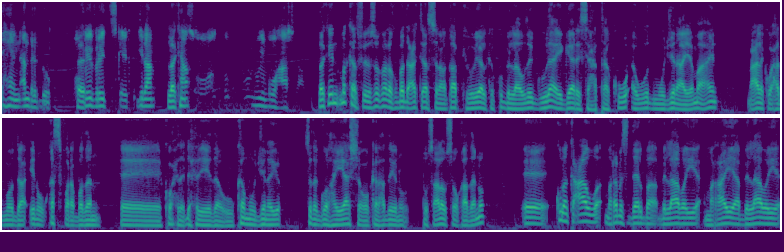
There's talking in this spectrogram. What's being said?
ahayn underdog. Oo favoriteska ay ku jiraan laakiin markaad fiiriso kooxda kubadda cagta arsenal qaabkii horyaalka ku bilowday guulaha ay gaaraysa xataa kuwo awood muujinaya. Ma ahayn macalinka waxaad moodaa inuu qas fara badan ee kooxda dhexdeeda uu ka muujinayo sida goolhayaasha oo kale haddaynu tusaale u soo qaadanno kulanka caawa ma ramis deel baa bilaabaya ma raaya bilaabaya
